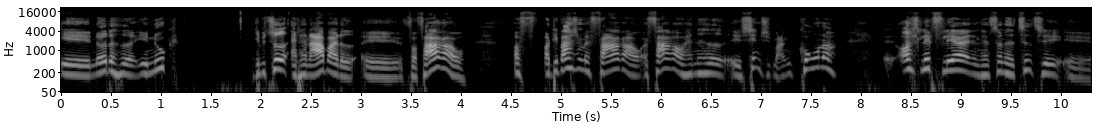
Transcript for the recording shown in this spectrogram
øh, noget, der hedder Enuk. Det betød, at han arbejdede øh, for Farao. Og, og det var sådan med Farao, at Farao han havde øh, sindssygt mange koner. Øh, også lidt flere, end han sådan havde tid til øh,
